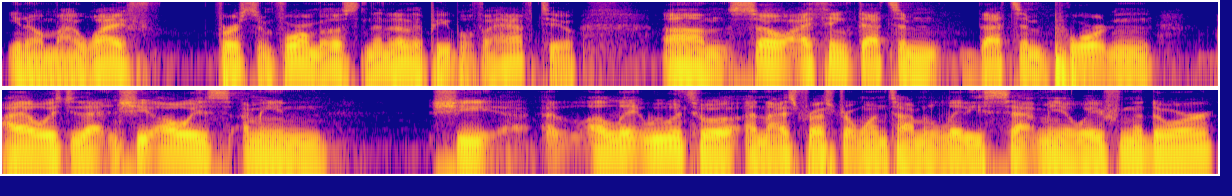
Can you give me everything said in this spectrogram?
you know, my wife first and foremost, and then other people if I have to. Um, so I think that's im- that's important. I always do that, and she always. I mean, she. A, a la- we went to a, a nice restaurant one time, and a lady sat me away from the door,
